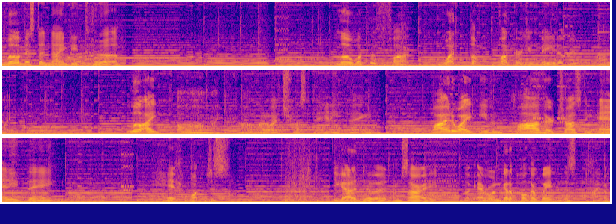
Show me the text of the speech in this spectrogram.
Lil Mr. 92. Lil, what the fuck? What the fuck are you made of? You're. Oh my. Lil, I. Oh my god. Why do I trust anything? Why do I even bother trusting anything? Hit one. Just. You gotta do it. I'm sorry. Look, everyone gotta pull their weight in this time of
